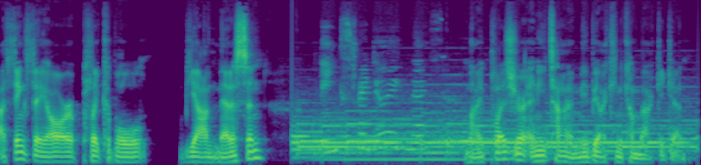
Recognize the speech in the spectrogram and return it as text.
I think they are applicable beyond medicine. Thanks for doing this. My pleasure anytime. Maybe I can come back again.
